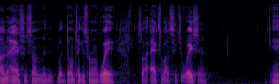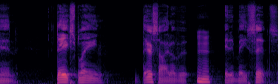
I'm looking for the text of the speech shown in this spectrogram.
I'm gonna ask you something, but don't take this the wrong way. So I asked about a situation, and they explained their side of it, Mm-hmm. and it made sense.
